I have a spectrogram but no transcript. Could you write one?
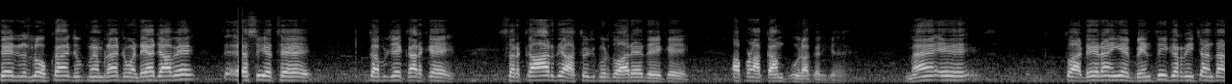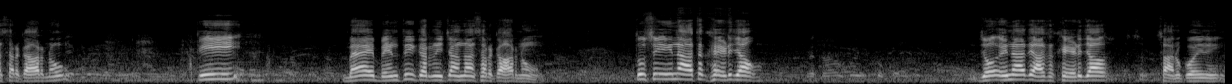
ਤੇ ਲੋਕਾਂ ਚ, ਮੈਂਬਰਾਂ ਚ ਵੰਡਿਆ ਜਾਵੇ ਤੇ ਅਸੀਂ ਇੱਥੇ ਕਬਜ਼ੇ ਕਰਕੇ ਸਰਕਾਰ ਦੇ ਹੱਥ ਵਿੱਚ ਗੁਰਦੁਆਰੇ ਦੇ ਕੇ ਆਪਣਾ ਕੰਮ ਪੂਰਾ ਕਰੀਏ ਮੈਂ ਇਹ ਤੁਹਾਡੇ ਰਾਹੀਂ ਇਹ ਬੇਨਤੀ ਕਰਨੀ ਚਾਹੁੰਦਾ ਸਰਕਾਰ ਨੂੰ ਕਿ ਮੈਂ ਇਹ ਬੇਨਤੀ ਕਰਨੀ ਚਾਹੁੰਦਾ ਸਰਕਾਰ ਨੂੰ ਤੁਸੀਂ ਇਹਨਾਂ ਹੱਥ ਖੇਡ ਜਾਓ। ਜੋ ਇਹਨਾਂ ਦੇ ਹੱਥ ਖੇਡ ਜਾਓ ਸਾਨੂੰ ਕੋਈ ਨਹੀਂ।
